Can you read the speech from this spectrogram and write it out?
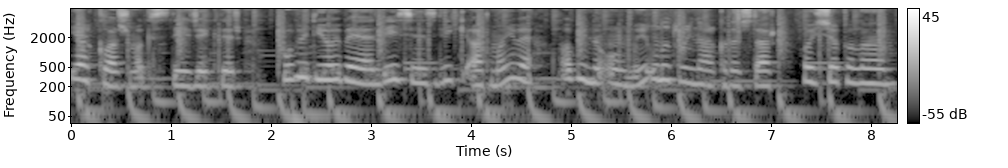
yaklaşmak isteyecektir. Bu videoyu beğendiyseniz like atmayı ve abone olmayı unutmayın arkadaşlar. Hoşçakalın.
